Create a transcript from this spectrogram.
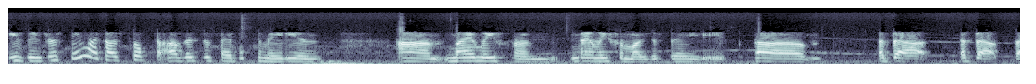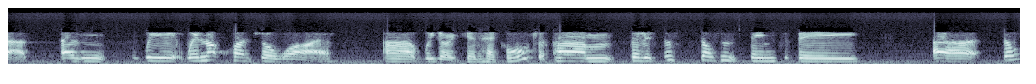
is interesting. Like I've talked to other disabled comedians, um, mainly from mainly from overseas, um, about about that, and we we're not quite sure why uh, we don't get heckled. Um, but it just doesn't seem to be. Uh, doesn't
